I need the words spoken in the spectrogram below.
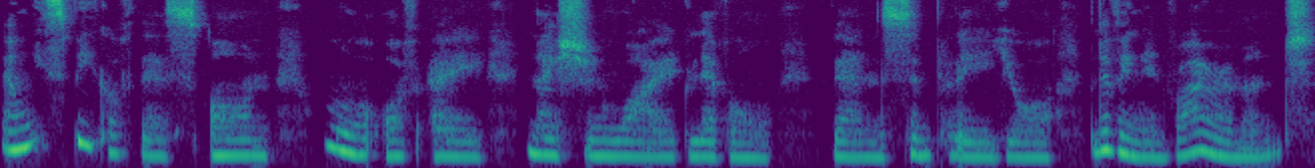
And we speak of this on more of a nationwide level than simply your living environment.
